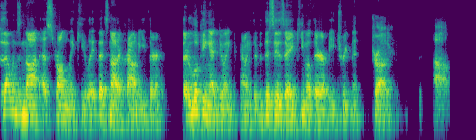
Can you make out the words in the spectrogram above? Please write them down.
So that one's not as strongly chelated, that's not a crown ether. They're looking at doing crown ether, but this is a chemotherapy treatment drug. Um,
